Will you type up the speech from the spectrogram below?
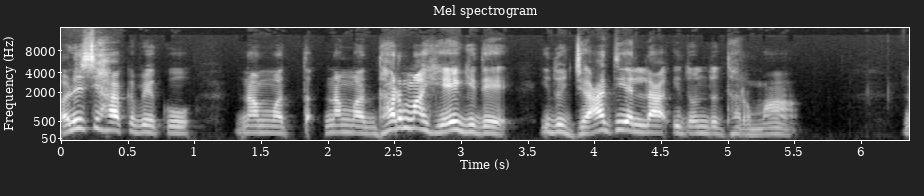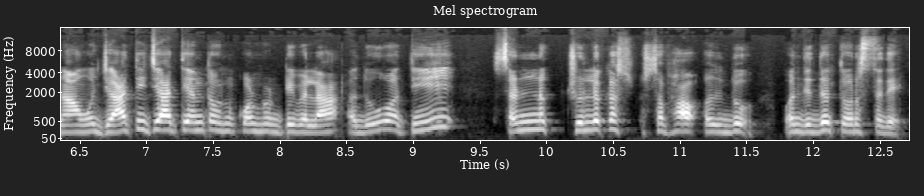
ಅಳಿಸಿ ಹಾಕಬೇಕು. ನಮ್ಮ ತ, ನಮ್ಮ ಧರ್ಮ ಹೇಗಿದೆ? ಇದು ಜಾತಿಯಲ್ಲ ಇದೊಂದು ಧರ್ಮ. ನಾವು ಜಾತಿ ಜಾತಿ ಅಂತ ಹೊಂದ್ಕೊಂಡು ಹೊಂಟಿವಲ್ಲ, ಅದು ಅತಿ ಸಣ್ಣ ಕ್ಷುಲ್ಲಕ ಸ್ವಭಾವ, ಇದು ಒಂದಿದ್ದು ತೋರಿಸ್ತದೆ.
